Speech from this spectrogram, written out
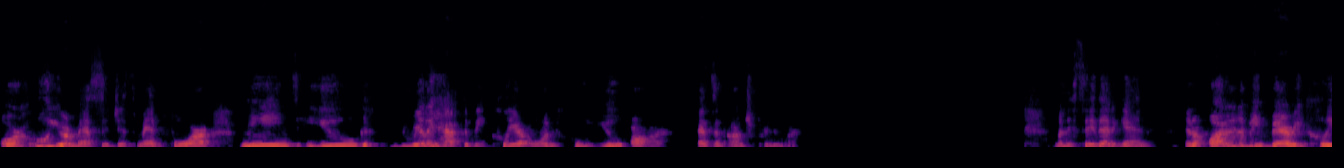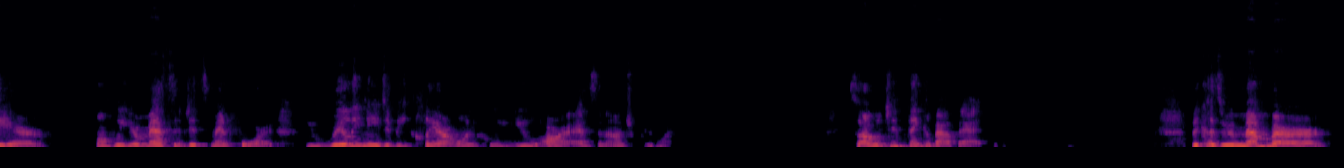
or who your message is meant for means you really have to be clear on who you are as an entrepreneur. I'm going to say that again. In order to be very clear on who your message is meant for, you really need to be clear on who you are as an entrepreneur. So I want you to think about that. Because remember,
